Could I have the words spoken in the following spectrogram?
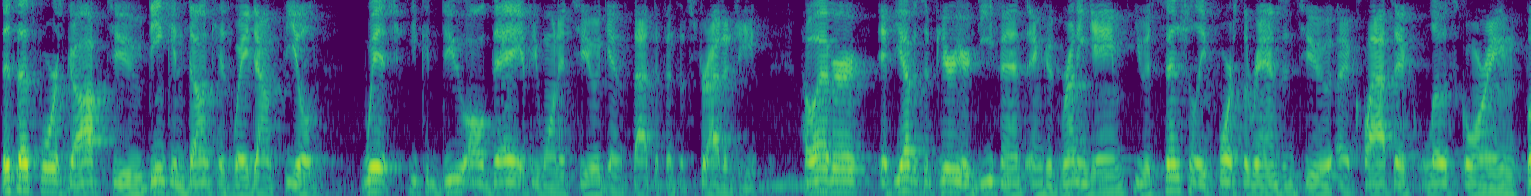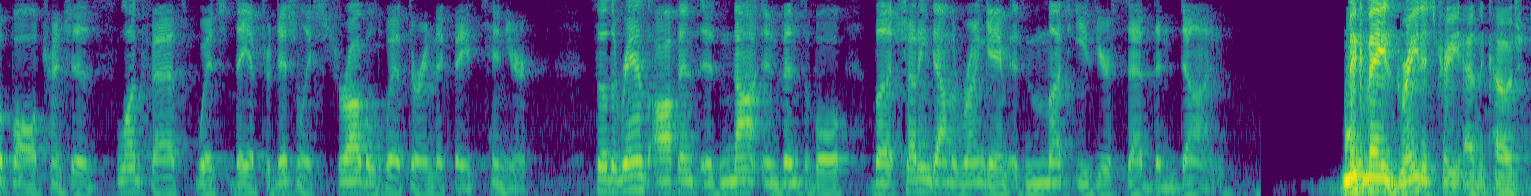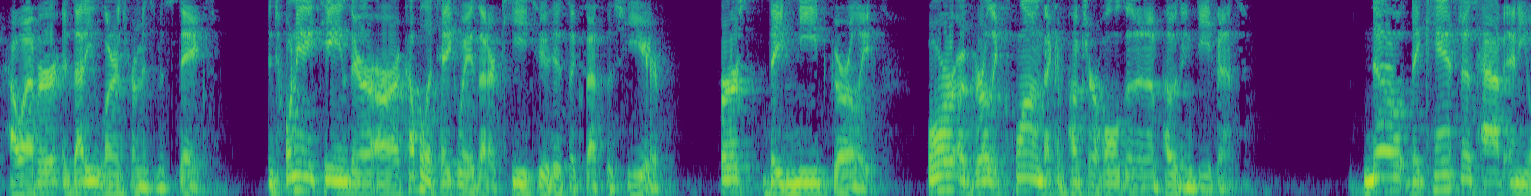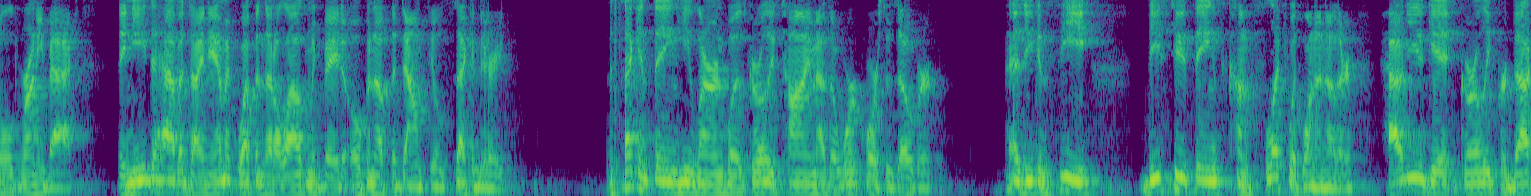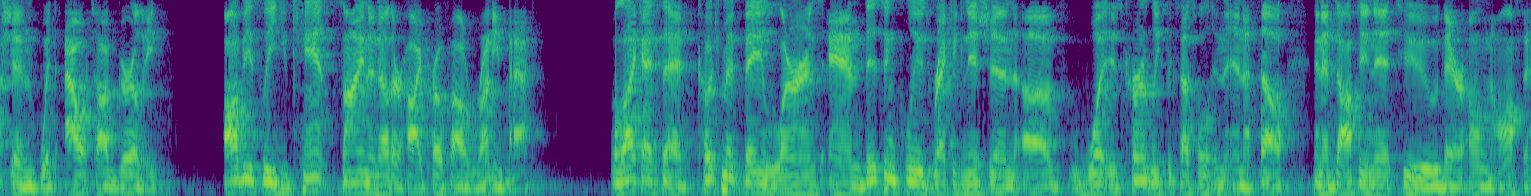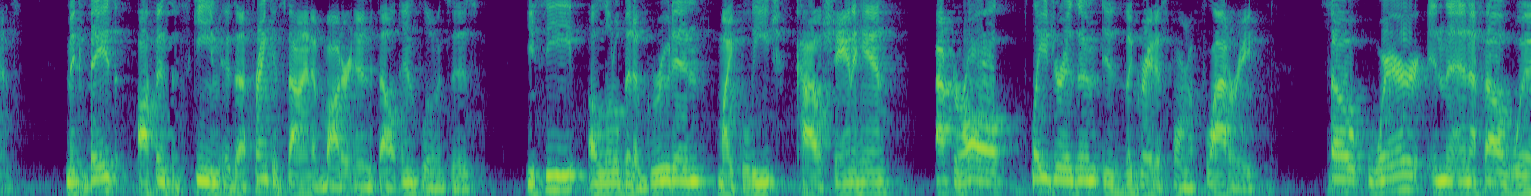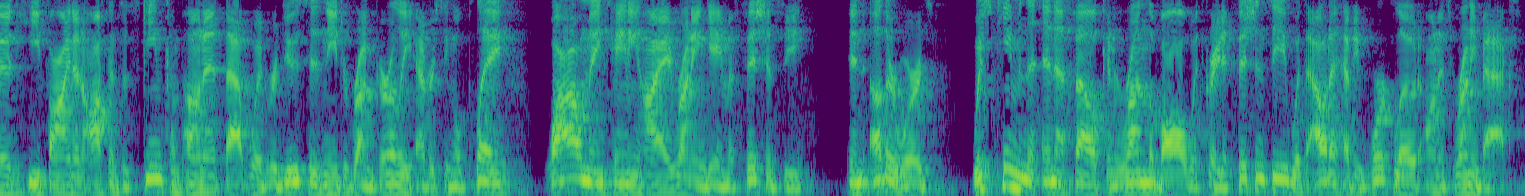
This has forced Goff to dink and dunk his way downfield, which he could do all day if he wanted to against that defensive strategy. However, if you have a superior defense and good running game, you essentially force the Rams into a classic low scoring football trenches slugfest, which they have traditionally struggled with during McVay's tenure. So the Rams offense is not invincible, but shutting down the run game is much easier said than done. McVay's greatest trait as a coach, however, is that he learns from his mistakes. In 2018, there are a couple of takeaways that are key to his success this year. First, they need Gurley, or a Gurley clone that can puncture holes in an opposing defense. No, they can't just have any old running back. They need to have a dynamic weapon that allows McVay to open up the downfield secondary. The second thing he learned was Gurley's time as a workhorse is over. As you can see, these two things conflict with one another. How do you get Gurley production without Todd Gurley? Obviously, you can't sign another high profile running back. Well, like I said, Coach McVay learns, and this includes recognition of what is currently successful in the NFL and adopting it to their own offense. McVay's offensive scheme is a Frankenstein of modern NFL influences. You see a little bit of Gruden, Mike Leach, Kyle Shanahan. After all, plagiarism is the greatest form of flattery. So, where in the NFL would he find an offensive scheme component that would reduce his need to run Gurley every single play while maintaining high running game efficiency. In other words, which team in the NFL can run the ball with great efficiency without a heavy workload on its running backs?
